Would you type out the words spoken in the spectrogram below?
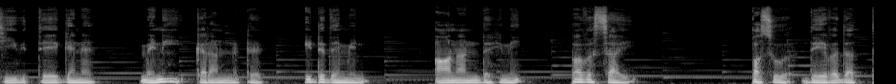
ජීවිතය ගැන මෙනෙහි කරන්නට ඉඩ දෙමින් ආනන්ද හිමි පවසයි. පසුව දේවදත්ත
